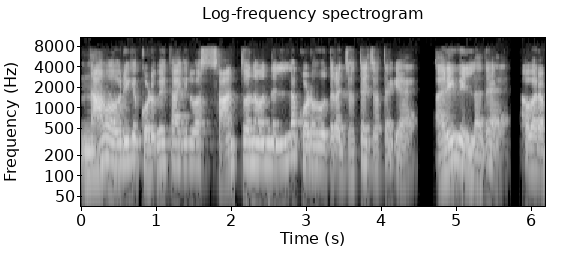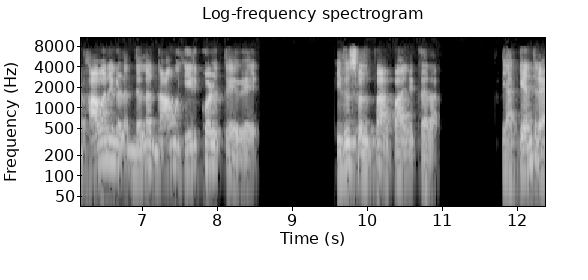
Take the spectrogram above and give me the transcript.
ನಾವು ಅವರಿಗೆ ಕೊಡಬೇಕಾಗಿರುವ ಸಾಂತ್ವನವನ್ನೆಲ್ಲ ಕೊಡುವುದರ ಜೊತೆ ಜೊತೆಗೆ ಅರಿವಿಲ್ಲದೆ ಅವರ ಭಾವನೆಗಳನ್ನೆಲ್ಲ ನಾವು ಹೀರ್ಕೊಳ್ತೇವೆ ಇದು ಸ್ವಲ್ಪ ಅಪಾಯಕರ. ಯಾಕೆಂದ್ರೆ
